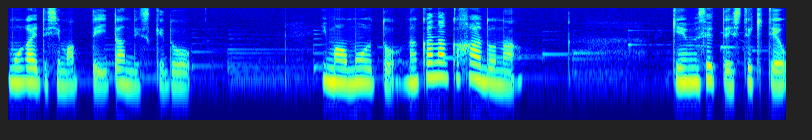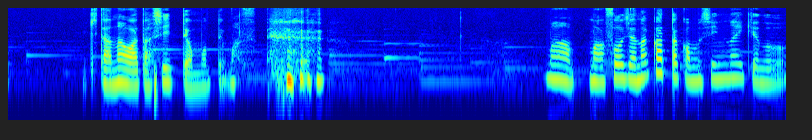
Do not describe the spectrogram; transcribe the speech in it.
もがいてしまっていたんですけど今思うとなかなかハードなゲーム設定してきてきたな私って思ってます。まあまあそうじゃなかったかもしんないけど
